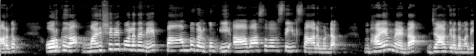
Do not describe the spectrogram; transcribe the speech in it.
മാർഗം. ഓർക്കുക മനുഷ്യരെ പോലെ തന്നെ പാമ്പുകൾക്കും ഈ ആവാസ വ്യവസ്ഥയിൽ സ്ഥാനമുണ്ട്. ഭയം വേണ്ട ജാഗ്രത മതി.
